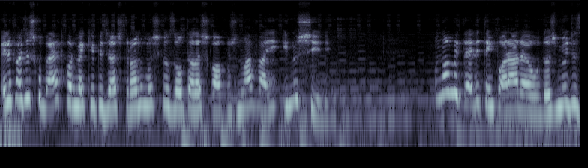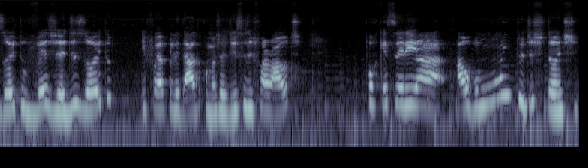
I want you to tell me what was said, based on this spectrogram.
Ele foi descoberto por uma equipe de astrônomos que usou telescópios no Havaí e no Chile. O nome dele temporário é o 2018 VG18 e foi apelidado, como eu já disse, de Far Out, porque seria algo muito distante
